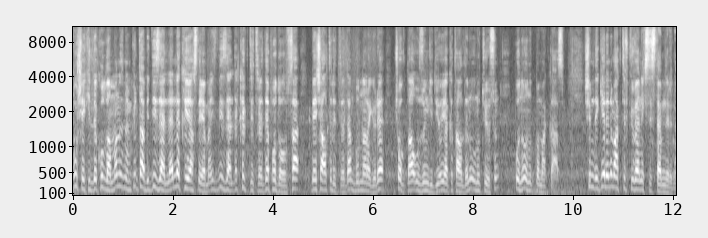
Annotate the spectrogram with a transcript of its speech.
Bu şekilde kullanmanız mümkün. Tabii dizellerle kıyaslayamayız. Dizelde 40 litre depoda olsa 5-6 litreden bunlara göre çok daha uzun gidiyor. Yakıt aldığını unutuyorsun. Bunu unutmamak lazım. Şimdi gelelim aktif güvenlik sistemlerine.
